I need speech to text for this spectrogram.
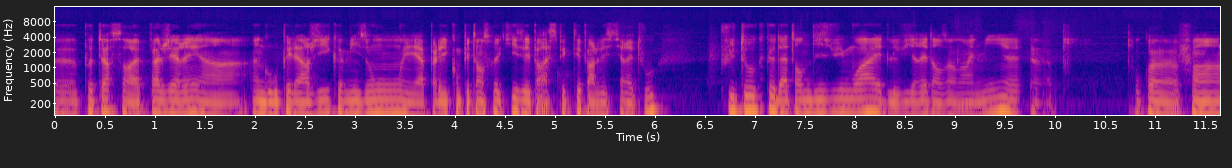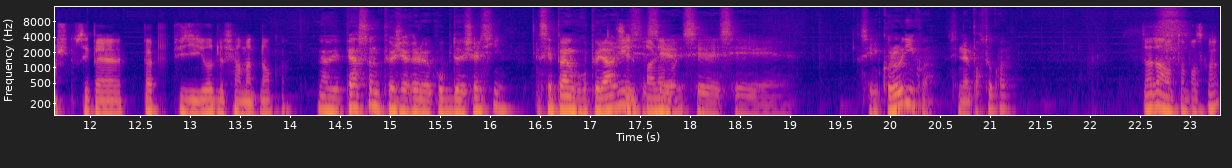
euh, Potter saurait pas gérer un, un groupe élargi comme ils ont et a pas les compétences requises et pas respecté par le vestiaire et tout, plutôt que d'attendre 18 mois et de le virer dans un an et demi, euh, pourquoi Enfin, je trouve que c'est pas pas plus idiot de le faire maintenant quoi. Non, mais personne peut gérer le groupe de Chelsea. C'est pas un groupe élargi, C'est ouais. C'est- une colonie, quoi. C'est n'importe quoi. Toi, t'en t'en penses quoi?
